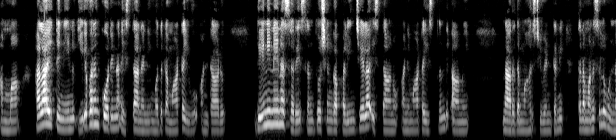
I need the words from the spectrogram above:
అమ్మా అలా అయితే నేను ఏ వరం కోరినా ఇస్తానని మొదట మాట ఇవ్వు అంటాడు. దేనినైనా సరే సంతోషంగా ఫలించేలా ఇస్తాను అని మాట ఇస్తుంది ఆమె. నారద మహర్షి వెంటనే తన మనసులో ఉన్న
